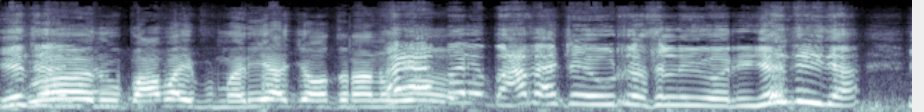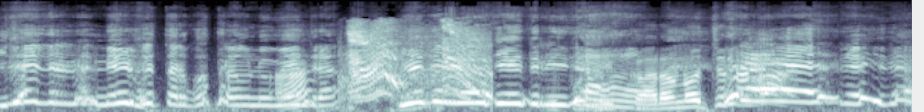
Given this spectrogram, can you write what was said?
నువ్వు బాబా ఇప్పుడు మర్యాద చదువుతున్నా అరే, నువ్వు మరి బాబా అంటే ఎవరు అసలు నువ్వు ఎవరు? ఏంది ఇదా? ఇదేంద్రా నేర్పిస్తారు కొత్తగా నువ్వు ఏంద్రా? ఏంద్రా ఏంద్రా ఇదా? కరోనా వచ్చిందా? ఏంద్రా ఏంద్రా?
